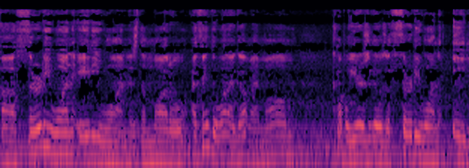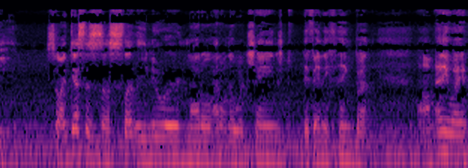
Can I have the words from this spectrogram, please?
Uh, 3181 is the model. I think the one I got my mom a couple years ago was a 3180. So I guess this is a slightly newer model. I don't know what changed, if anything, but um, anyway,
